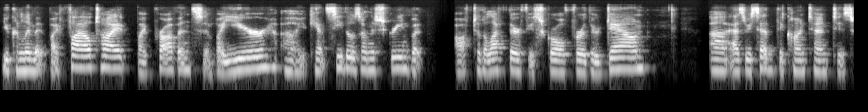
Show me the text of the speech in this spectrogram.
You can limit by file type, by province, and by year. Uh, You can't see those on the screen, but off to the left there, if you scroll further down, uh, as we said, the content is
